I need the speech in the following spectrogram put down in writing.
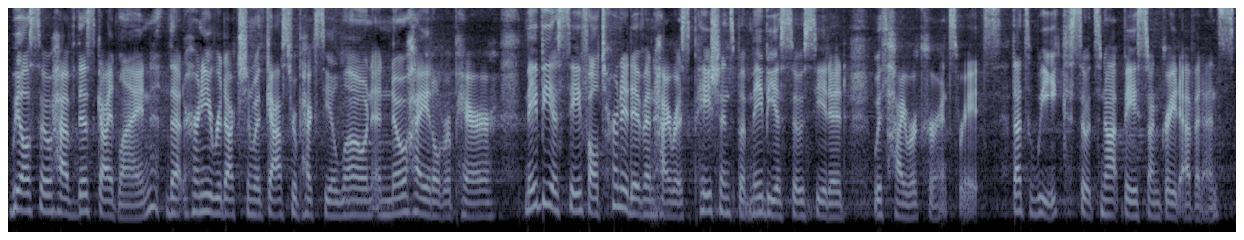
We also have this guideline that hernia reduction with gastropexy alone and no hiatal repair may be a safe alternative in high risk patients, but may be associated with high recurrence rates. That's weak, so it's not based on great evidence.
